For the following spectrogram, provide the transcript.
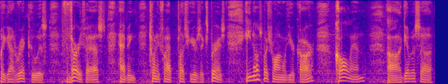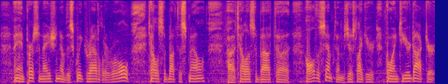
we got Rick who is very fast, having 25 plus years experience. He knows what's wrong with your car. Call in, uh, give us a an impersonation of the squeak, rattle, or roll. Tell us about the smell. Uh, tell us about uh, all the symptoms, just like you're going to your doctor.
